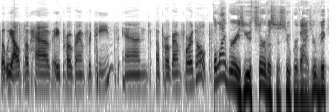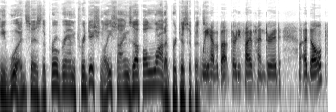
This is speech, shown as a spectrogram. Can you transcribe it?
but we also have a program for teens and a program for adults. The library's youth services supervisor, Vicki Wood, says the program traditionally signs up a lot of participants. We have about 3,500 adults,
